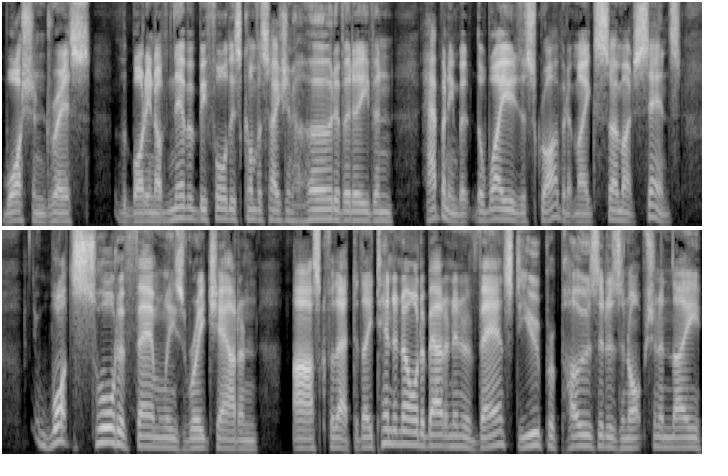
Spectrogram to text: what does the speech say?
wash and dress the body. And I've never before this conversation heard of it even happening, but the way you describe it, it makes so much sense. What sort of families reach out and ask for that? Do they tend to know it about it in advance? Do you propose it as an option and they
